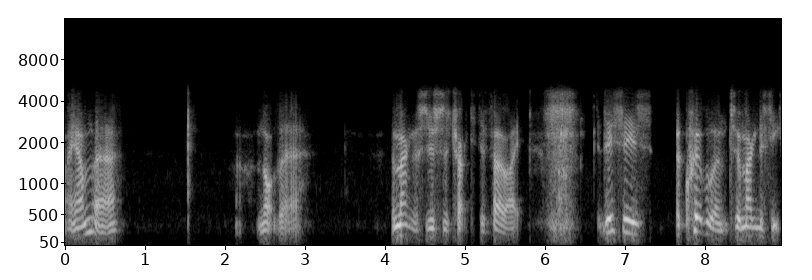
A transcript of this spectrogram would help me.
I am there. Not there. The magnets are just attracted to ferrite. This is equivalent to a magnetic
